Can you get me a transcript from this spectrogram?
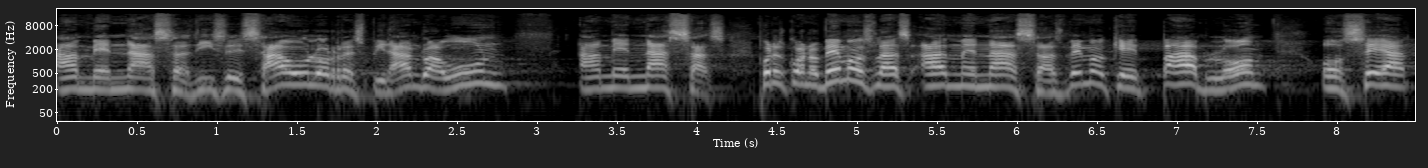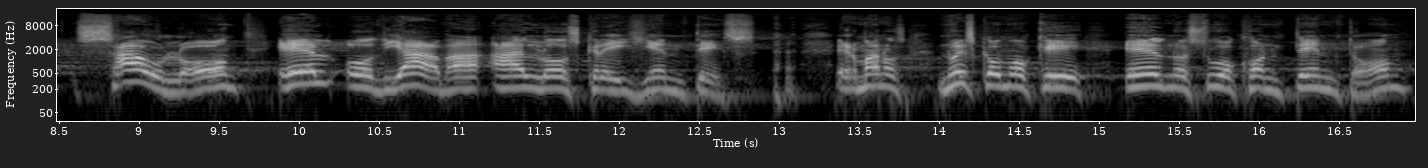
amenazas. Dice Saulo respirando aún amenazas. Porque cuando vemos las amenazas, vemos que Pablo, o sea, Saulo, él odiaba a los creyentes. Hermanos, no es como que él no estuvo contento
